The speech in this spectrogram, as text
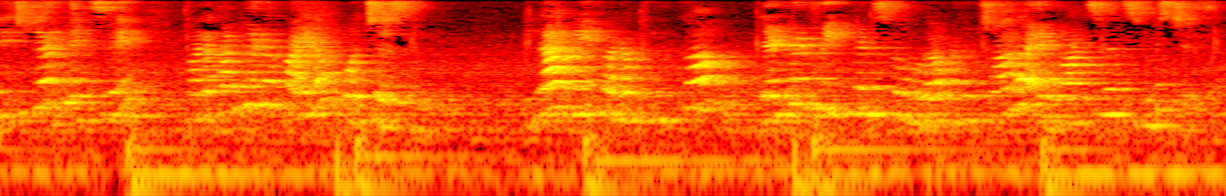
డిజిటల్ ఎక్స్రే మన కంప్యూటర్ పైన వచ్చేస్తుంది. ఇలాగే మనం ఇంకా డెంటల్ ట్రీట్మెంట్స్లో కూడా మనం చాలా అడ్వాన్స్మెంట్స్ యూస్ చేసాం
